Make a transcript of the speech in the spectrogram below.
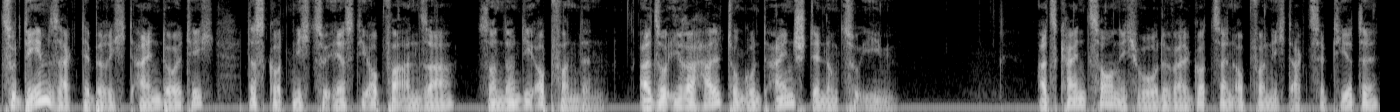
Zudem sagt der Bericht eindeutig, dass Gott nicht zuerst die Opfer ansah, sondern die Opfernden, also ihre Haltung und Einstellung zu ihm. Als Kain zornig wurde, weil Gott sein Opfer nicht akzeptierte,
